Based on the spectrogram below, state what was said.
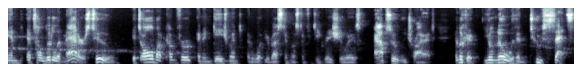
and that's how little it matters too. It's all about comfort and engagement and what your best stimulus to fatigue ratio is. Absolutely try it. And look at you'll know within two sets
